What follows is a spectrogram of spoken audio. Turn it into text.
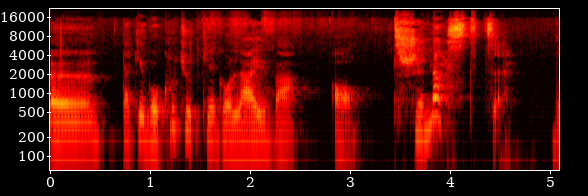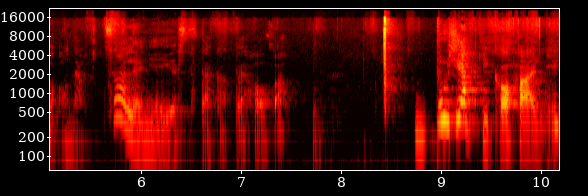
e, takiego króciutkiego live'a o trzynastce, bo ona wcale nie jest taka pechowa. Buziaki, kochani!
